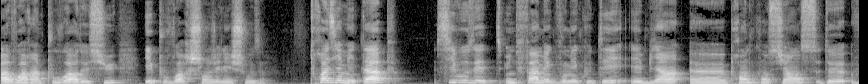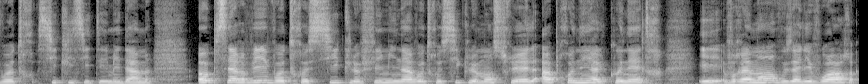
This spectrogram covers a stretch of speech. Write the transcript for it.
avoir un pouvoir dessus et pouvoir changer les choses. Troisième étape, si vous êtes une femme et que vous m'écoutez, eh bien, euh, prendre conscience de votre cyclicité, mesdames. Observez votre cycle féminin, votre cycle menstruel, apprenez à le connaître et vraiment, vous allez voir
